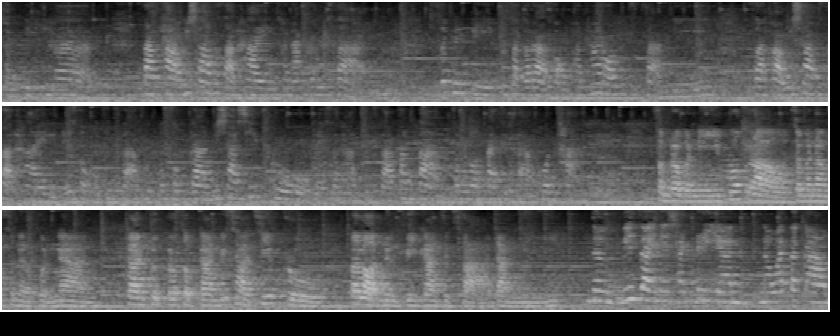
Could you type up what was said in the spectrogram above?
ชีพครูชั้นปีที่ 5 สาขาวิชาภาษาไทย คณะครุศาสตร์ ซึ่งในปีพุทธศักราช 2563 นี้ สาขาวิชาภาษาไทย ได้ส่งนักศึกษาฝึกประสบการณ์วิชาชีพครูในสถานศึกษาต่างๆจำนวน 83 คนค่ะสำหรับวันนี้พวกเราจะมานำเสนอผลงาน การฝึกประสบการณ์วิชาชีพครู ตลอด 1 ปีการศึกษาดังนี้ 1. วิจัยในชั้นเรียน นวัตกรรม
